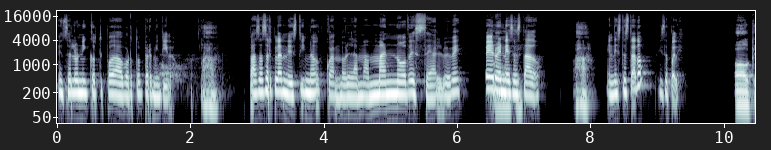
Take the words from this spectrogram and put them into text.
es el único tipo de aborto permitido. Ajá. Pasa a ser clandestino cuando la mamá no desea al bebé. Pero en ese estado, Ajá. en este estado, sí se puede. Ok.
